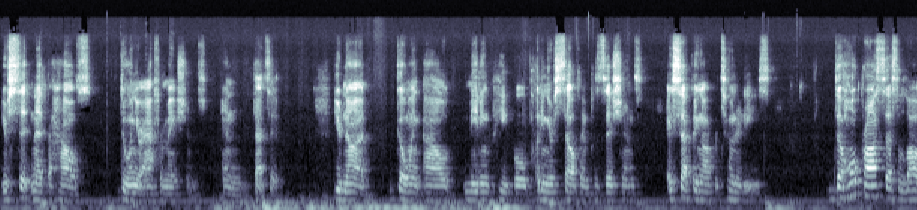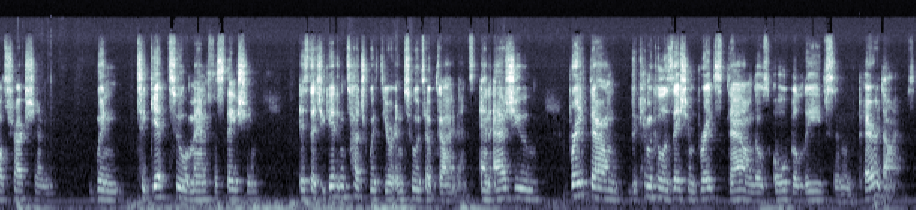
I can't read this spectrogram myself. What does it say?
You're sitting at the house doing your affirmations and that's it. You're not going out meeting people putting yourself in positions accepting opportunities the whole process of law attraction, when to get to a manifestation, is that you get in touch with your intuitive guidance. And as you break down, the chemicalization breaks down those old beliefs and paradigms.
